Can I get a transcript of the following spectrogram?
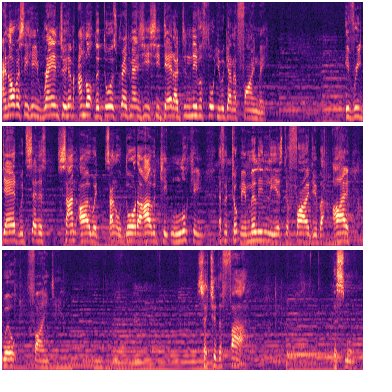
and obviously he ran to him, unlocked the doors, grabbed him, and he said, Dad, I didn't, never thought you were going to find me. Every dad would say this, son, I would, son or daughter, I would keep looking if it took me a million years to find you, but I will find you. So to the far this morning.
